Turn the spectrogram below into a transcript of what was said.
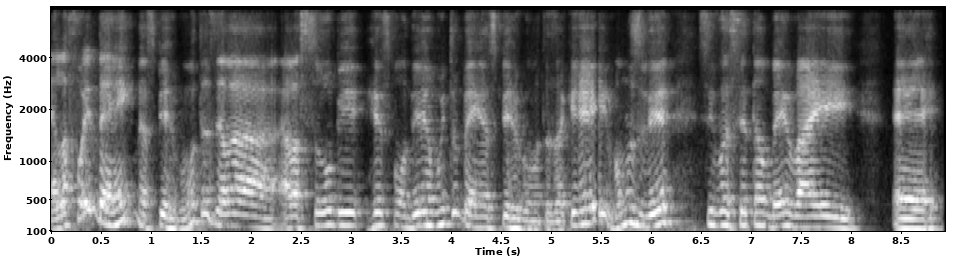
ela foi bem nas perguntas, ela, ela soube responder muito bem as perguntas, ok? Vamos ver se você também vai é,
